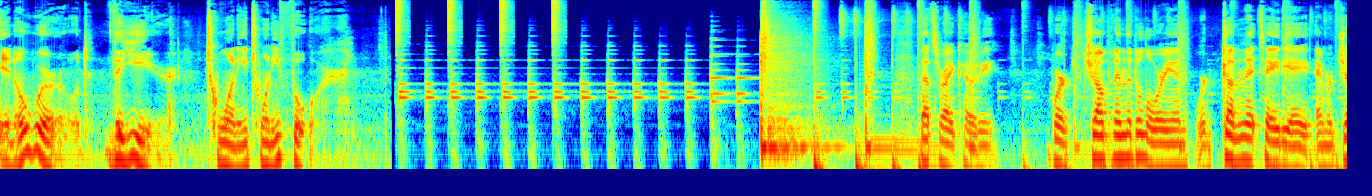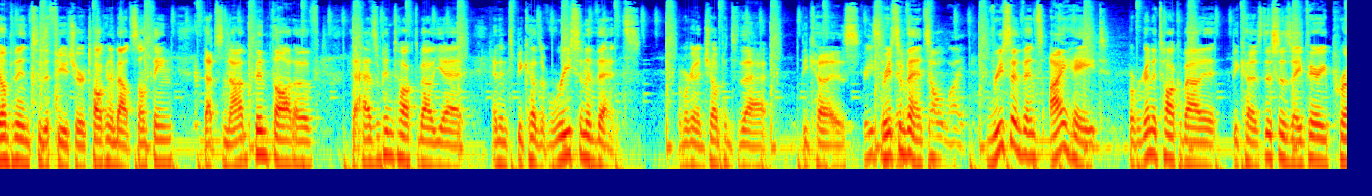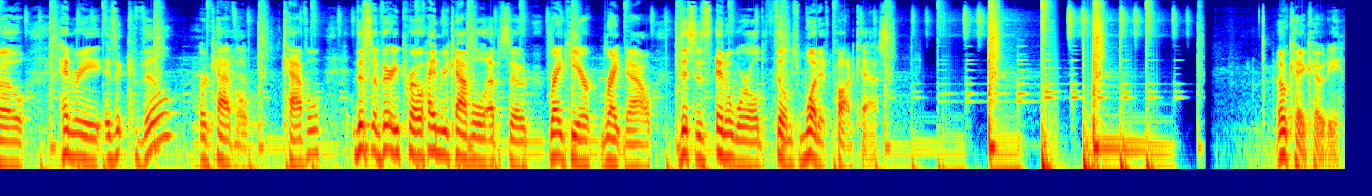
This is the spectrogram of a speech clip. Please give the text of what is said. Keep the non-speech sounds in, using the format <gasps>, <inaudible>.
In a world, the year 2024. That's right, Cody. We're jumping in the DeLorean, we're gunning it to 88, and we're jumping into the future talking about something that's not been thought of, that hasn't been talked about yet, and it's because of recent events. And we're going to jump into that because recent, events, I don't like. recent events I hate, but we're going to talk about it because this is a very pro Henry. Is it Cavill or Cavill? Cavill. This is a very pro Henry Cavill episode right here, right now. This is In a World Films What If podcast. Okay, Cody.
